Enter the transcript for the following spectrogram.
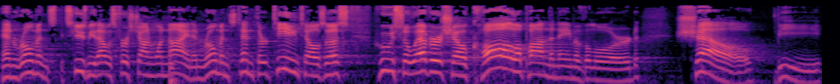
And Romans, excuse me, that was 1 John 1 9. And Romans 10:13 tells us, Whosoever shall call upon the name of the Lord shall be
